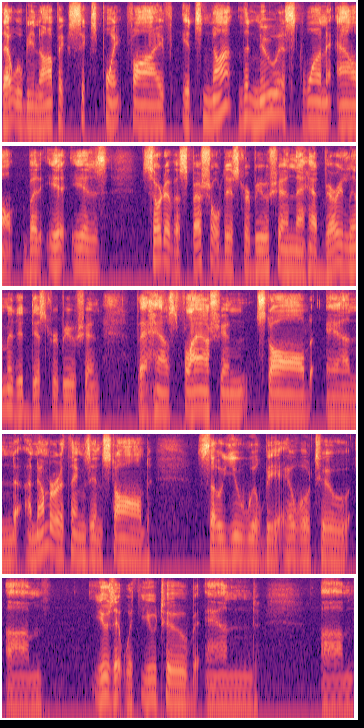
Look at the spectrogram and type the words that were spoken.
that will be Knoppix 6.5. It's not the newest one out, but it is sort of a special distribution that had very limited distribution that has Flash installed and a number of things installed so you will be able to um, use it with YouTube and um,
